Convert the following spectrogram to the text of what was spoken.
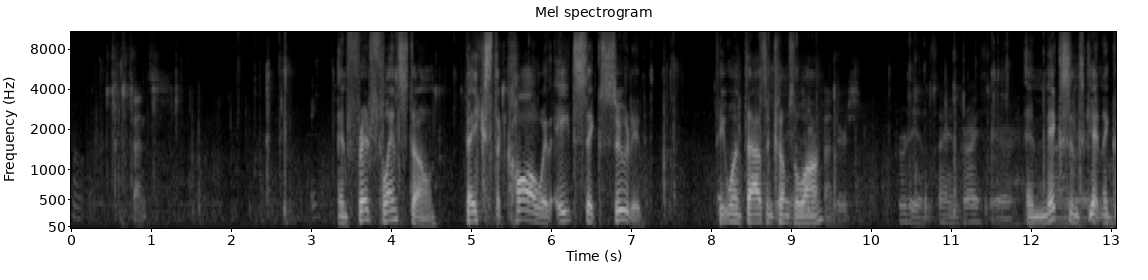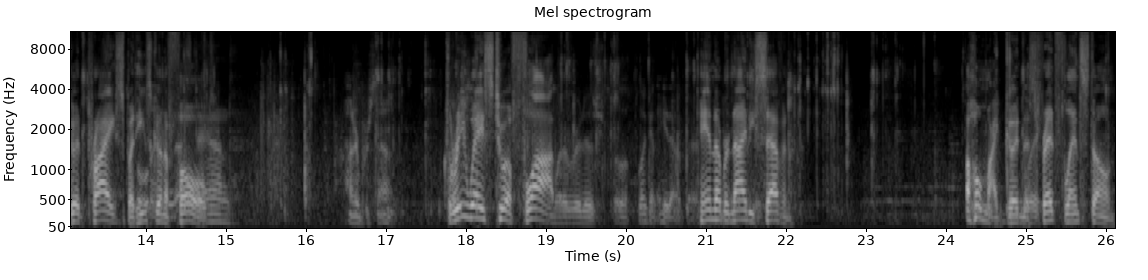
calls. Fence. And Fred Flintstone fakes the call with 8-6 suited. T1000 comes along. Defenders. Pretty insane price here. And Mixon's getting a good price, but he's going to fold. Stand. Hundred percent. Three ways to a flop. Whatever it is, like an eight out there. Hand number 97. Oh my goodness, Fred Flintstone.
